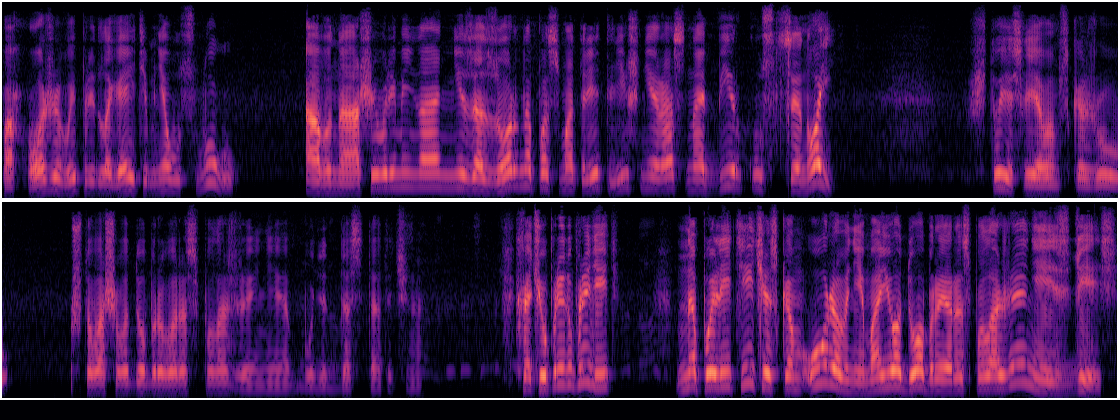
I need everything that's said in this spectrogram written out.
«Похоже, вы предлагаете мне услугу, а в наши времена не зазорно посмотреть лишний раз на бирку с ценой». «Что, если я вам скажу, что вашего доброго расположения будет достаточно?» «Хочу предупредить» на политическом уровне мое доброе расположение здесь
